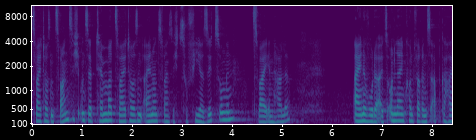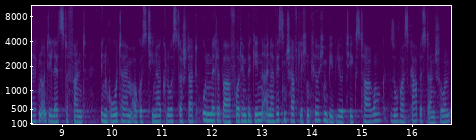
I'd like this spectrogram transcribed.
2020 und September 2021 zu vier Sitzungen, zwei in Halle. Eine wurde als Online-Konferenz abgehalten und die letzte fand in Gotha im Augustinerkloster statt, unmittelbar vor dem Beginn einer wissenschaftlichen Kirchenbibliothekstagung, sowas gab es dann schon,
